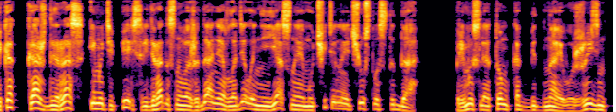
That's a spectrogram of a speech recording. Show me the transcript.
И как каждый раз им и теперь среди радостного ожидания владело неясное, мучительное чувство стыда при мысли о том, как бедна его жизнь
